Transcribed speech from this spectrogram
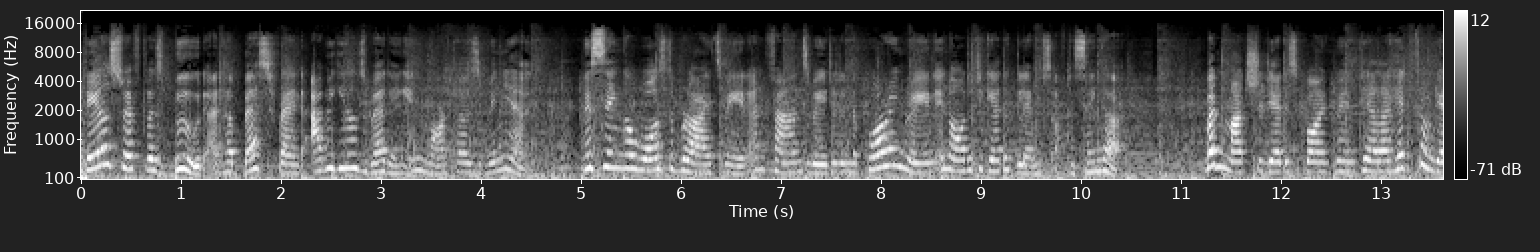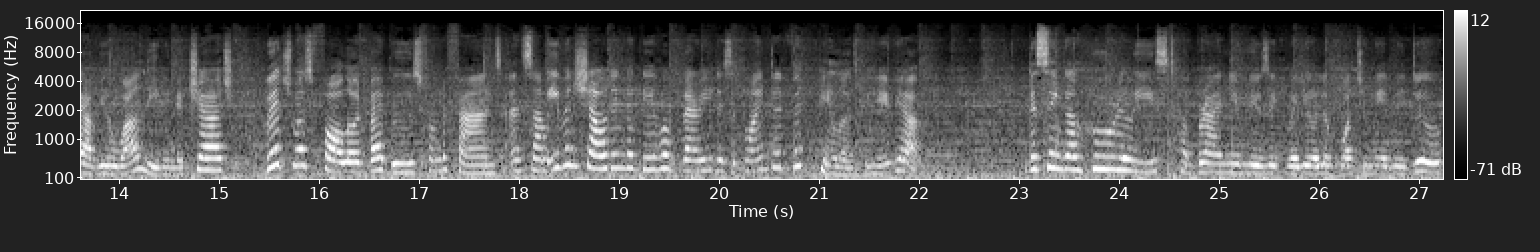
Taylor Swift was booed at her best friend Abigail's wedding in Martha's Vineyard. The singer was the bridesmaid, and fans waited in the pouring rain in order to get a glimpse of the singer. But much to their disappointment, Taylor hid from their view while leaving the church, which was followed by boos from the fans and some even shouting that they were very disappointed with Taylor's behavior. The singer who released her brand new music video Look What You Made Me Do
